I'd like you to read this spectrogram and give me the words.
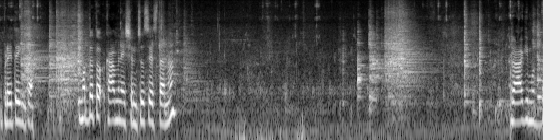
ఇప్పుడైతే ఇంకా ముద్దతో కాంబినేషన్ చూసేస్తాను. రాగి ముద్ద.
